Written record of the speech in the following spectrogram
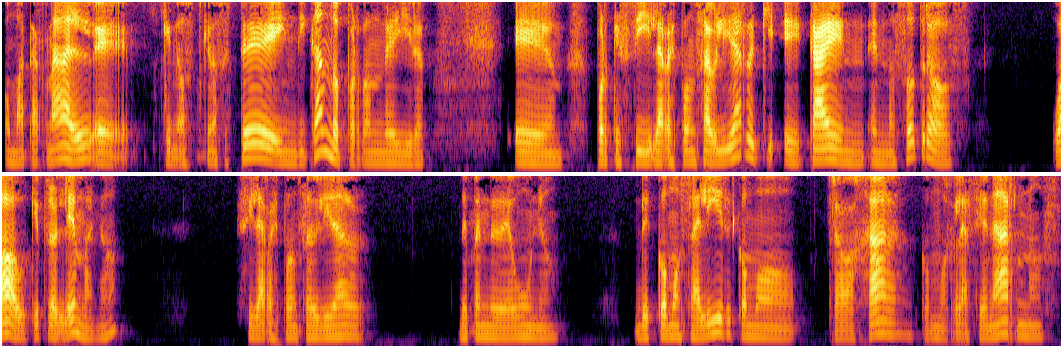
o maternal eh, que, nos, que, nos, esté indicando por dónde ir. porque si la responsabilidad cae en, en nosotros, wow, qué problema, ¿no? Si la responsabilidad depende de uno de cómo salir, cómo trabajar, cómo relacionarnos,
